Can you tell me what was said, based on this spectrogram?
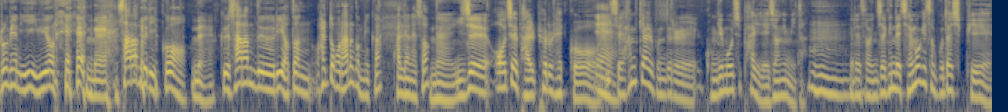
그러면 이 위원회에 네. 사람들이 있고 네. 그 사람들이 어떤 활동을 하는 겁니까? 관련해서? 네, 이제 어제 발표를 했고 네. 이제 함께 할 분들을 공개 모집할 예정입니다. 음. 그래서 이제 근데 제목에서 보다시피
